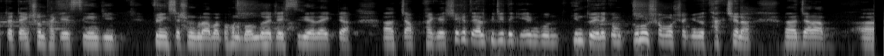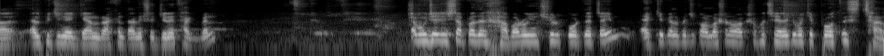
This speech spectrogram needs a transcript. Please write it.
একটা টেনশন থাকে সিএনজি ফিলিং স্টেশনগুলো আবার কখন বন্ধ হয়ে যায় সিরিয়ালে একটা চাপ থাকে। সেক্ষেত্রে এলপিজি এলপিজিতে কিন্তু এরকম কোনো সমস্যা কিন্তু থাকছে না। যারা এলপিজি নিয়ে জ্ঞান রাখেন, তারা নিশ্চয়ই জেনে থাকবেন। এবং যে জিনিসটা আপনাদের আবারও ইনশিওর করতে চাই একটি এলপিজি কনভার্সন ওয়ার্কশপ হচ্ছে এরকম একটি প্রতিষ্ঠান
